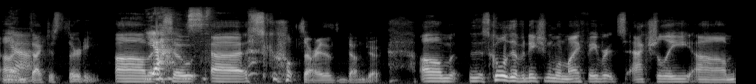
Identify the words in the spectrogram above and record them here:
Uh, Yeah. In fact, it's 30. Um, Yes. So, uh, school, sorry, that's a dumb joke. Um, the School of Divination, one of my favorites, actually. Um,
